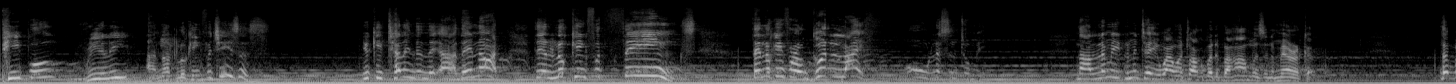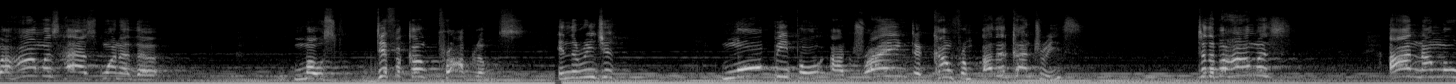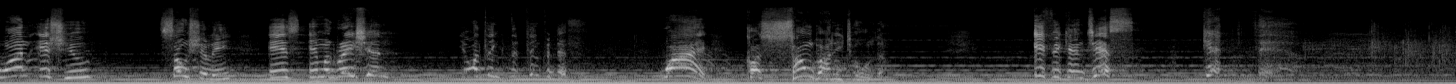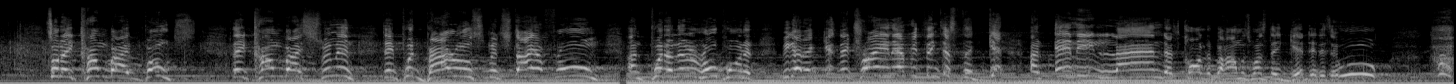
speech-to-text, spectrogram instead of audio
People really are not looking for Jesus. You keep telling them they are. They're not. They're looking for things. They're looking for a good life. Oh, listen to me. Now, let me, let me tell you why I want to talk about the Bahamas in America. The Bahamas has one of the most difficult problems in the region. More people are trying to come from other countries to the Bahamas. Our number one issue socially is immigration. You all think, think for this. Why? Because somebody told them, if you can just get there. So they come by boats. They come by swimming. They put barrels with styrofoam and put a little rope on it. We gotta get. They're trying everything just to get on any land that's called the Bahamas. Once they get there, they say, "Ooh," huh.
